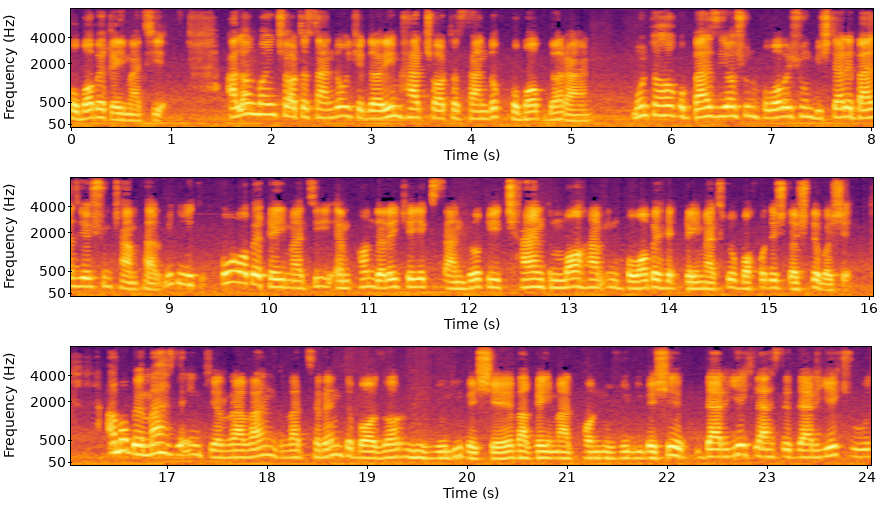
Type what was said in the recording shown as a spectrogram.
حباب قیمتیه. الان ما این چهار تا صندوقی که داریم هر چهار تا صندوق حباب دارن. منتها خب بعضیاشون حبابشون بیشتره بعضیاشون کمتر. می‌دونید حباب قیمتی امکان داره که یک صندوقی چند ماه هم این حباب قیمتی رو با خودش داشته باشه. اما به محض اینکه روند و ترند بازار نزولی بشه و قیمت ها نزولی بشه در یک لحظه در یک روز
